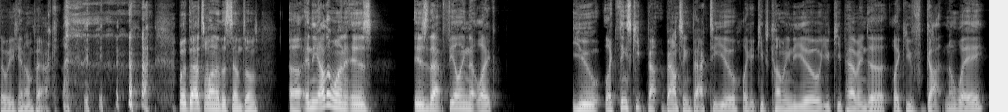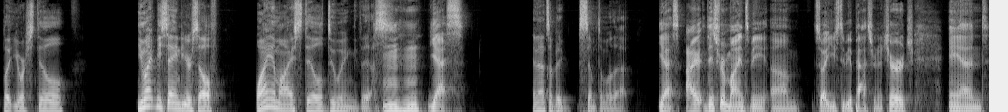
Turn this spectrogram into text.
that we can unpack. but that's one of the symptoms. Uh, and the other one is is that feeling that like you like things keep b- bouncing back to you, like it keeps coming to you. You keep having to like you've gotten away, but you're still. You might be saying to yourself, "Why am I still doing this?" Mm-hmm. Yes. And that's a big symptom of that. Yes. I this reminds me, um, so I used to be a pastor in a church, and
